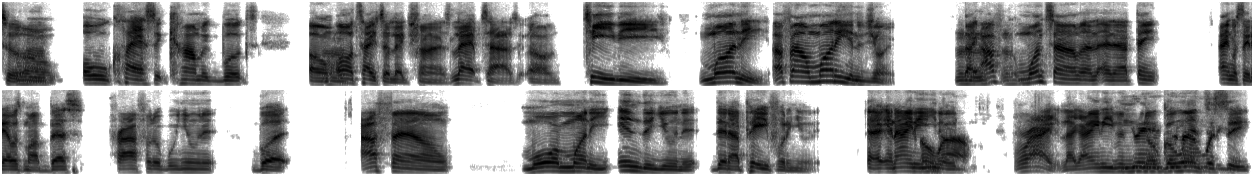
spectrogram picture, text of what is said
to Mhm. um, old classic comic books, um, Mhm. all types of electronics, laptops, um, TVs, money. I found money in the joint. Like Mhm, I mhm. one time, and, and I think I ain't gonna say that was my best profitable unit, but I found more money in the unit than I paid for the unit, and I ain't Oh, you know right. Like I ain't even You you, know go in to see.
